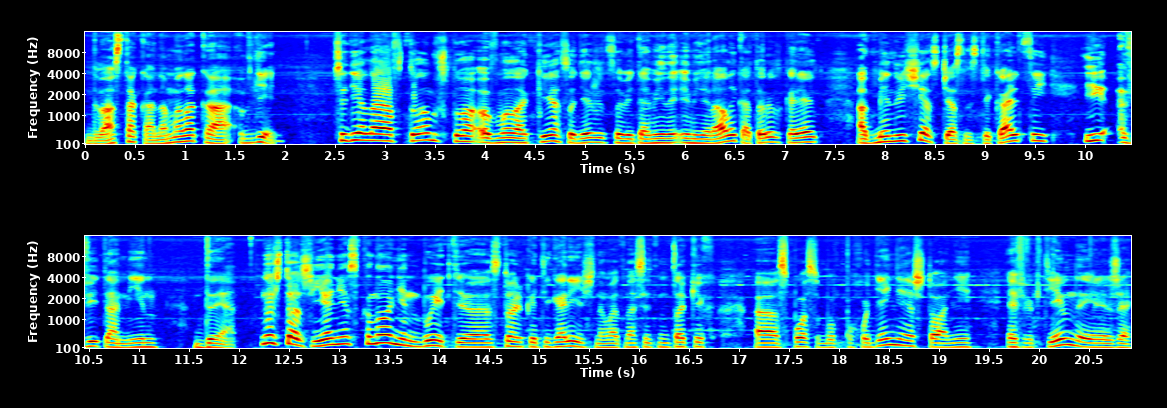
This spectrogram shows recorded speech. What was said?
2 стакана молока в день. Все дело в том, что в молоке содержатся витамины и минералы, которые ускоряют обмен веществ, в частности кальций и витамин D. Ну что ж, я не склонен быть э, столь категоричным относительно таких э, способов похудения, что они эффективны или же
